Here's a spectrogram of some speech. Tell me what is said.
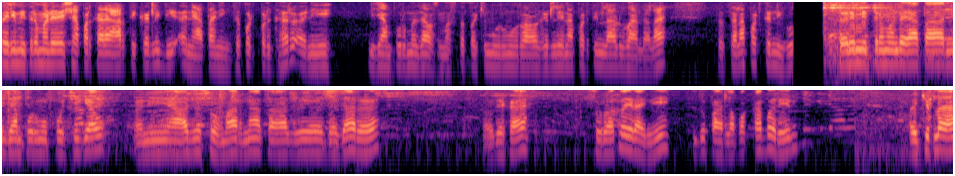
तरी मित्रमंडळी अशा प्रकारे आरती करली दी आणि आता निघचं पटपट घर आणि निजामपूरमध्ये जाऊस मस्तपैकी मुरमुरा वगैरे लेना पडतील लाडू बांधायला. तर चला पटकन निघू. तरी मित्रमंडळी आता निजामपूर मग पोची घ्याव. आणि आज सोमवार ना आता आज बाजार. हो दे काय सुरुवात होई राहिली. दुपारला पक्का भरेन. अय, कितला?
